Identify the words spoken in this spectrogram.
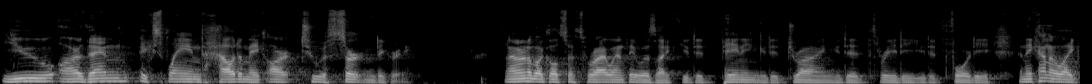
you are then explained how to make art to a certain degree. And I don't know about Goldsmiths. Where I went, it was like you did painting, you did drawing, you did 3D, you did 4D, and they kind of like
